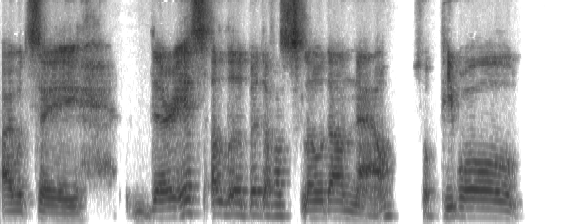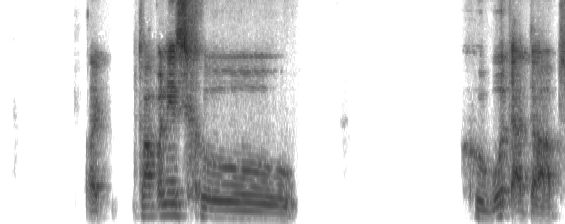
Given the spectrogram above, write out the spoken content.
I would say there is a little bit of a slowdown now. So people like companies who who would adopt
